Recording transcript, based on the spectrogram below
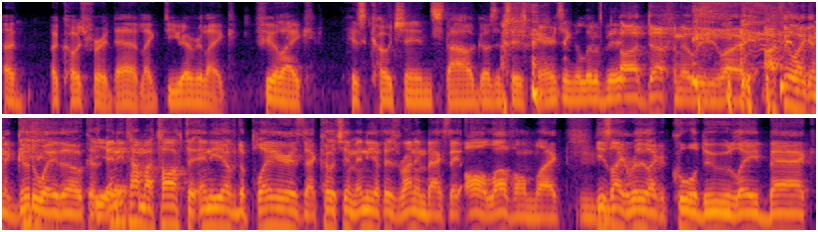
a, a, a coach for a dad? Like, do you ever like feel like his coaching style goes into his parenting a little bit? Uh, definitely. Like I feel like in a good way though, because Yeah. anytime I talk to any of the players that coach him, any of his running backs, they all love him. Like Mm-hmm. he's like really like a cool dude, laid back,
